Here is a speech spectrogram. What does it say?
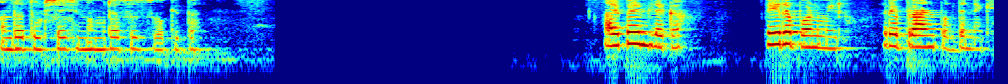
అంతా తుడిచేసినాం డ్రెస్సెస్ చూసు అయిపోయింది లేక? పేరే పోను మీరు. రేపు రాని పొద్దున్నకి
